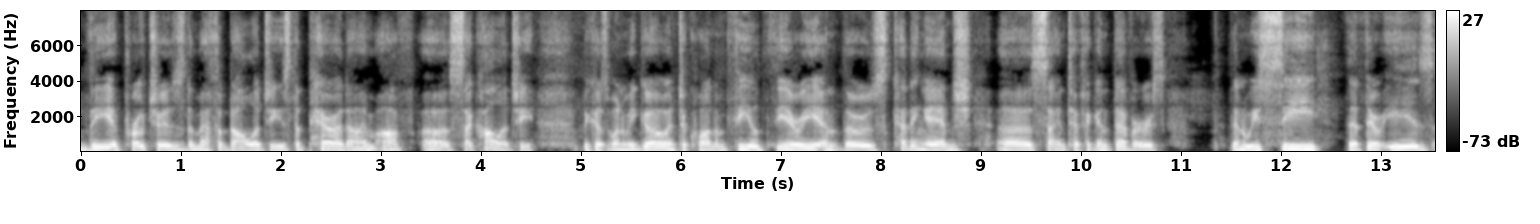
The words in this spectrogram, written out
the approaches, the methodologies, the paradigm of uh, psychology. Because when we go into quantum field theory and those cutting edge uh, scientific endeavors, then we see that there is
